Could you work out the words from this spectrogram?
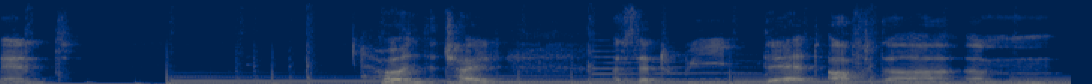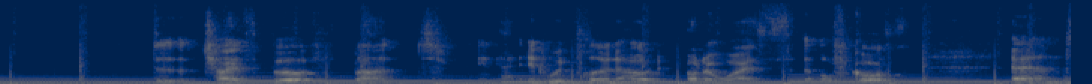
and her and the child are said to be dead after um, the child's birth, but it would turn out otherwise, of course. And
